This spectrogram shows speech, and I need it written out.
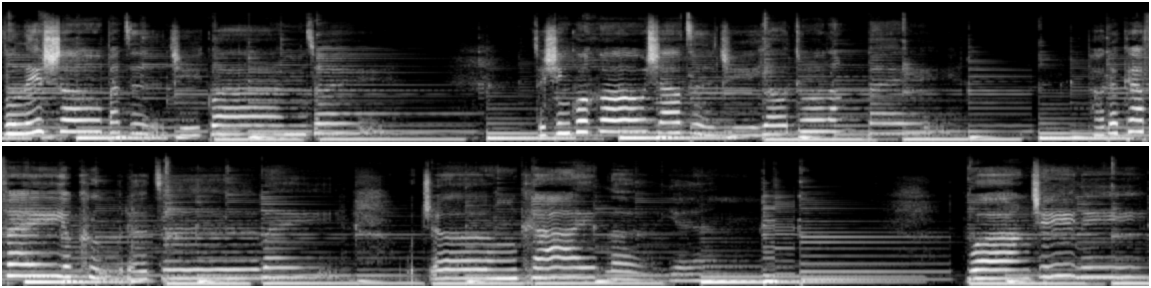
不离手，把自己灌醉。醉醒过后，笑自己有多狼狈。泡的咖啡有苦的滋味。我睁开了眼，忘记你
